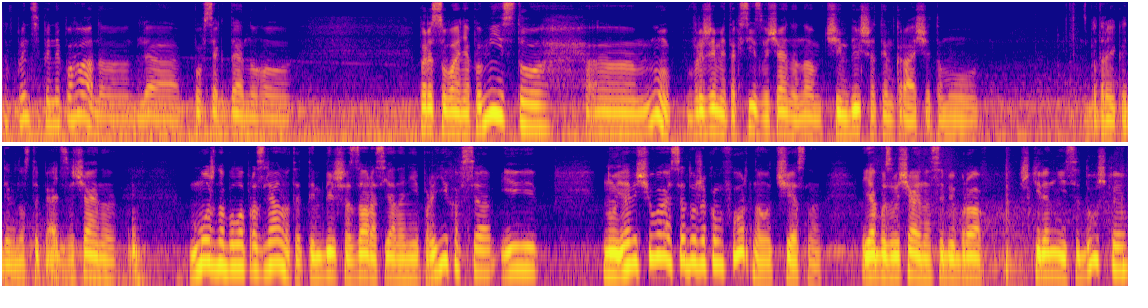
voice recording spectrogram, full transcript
Ну, в принципі, непогано для повсякденного пересування по місту. Е, Ну, в режимі таксі, звичайно, нам чим більше, тим краще. Тому з батарейкою 95, звичайно, можна було б розглянути, тим більше зараз я на ній проїхався і ну, я відчуваю себе дуже комфортно, от чесно. Я би, звичайно, собі брав шкіряні сідушки, е,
